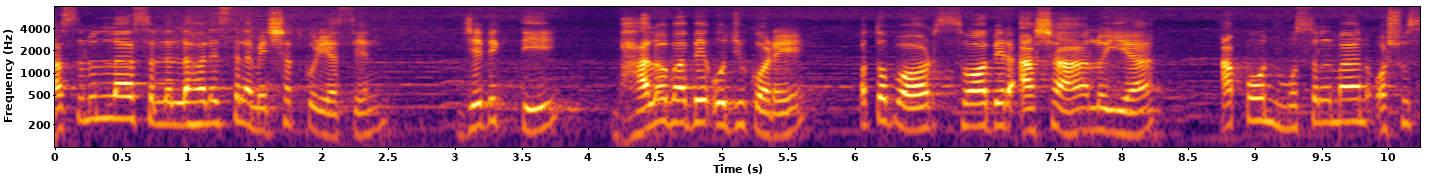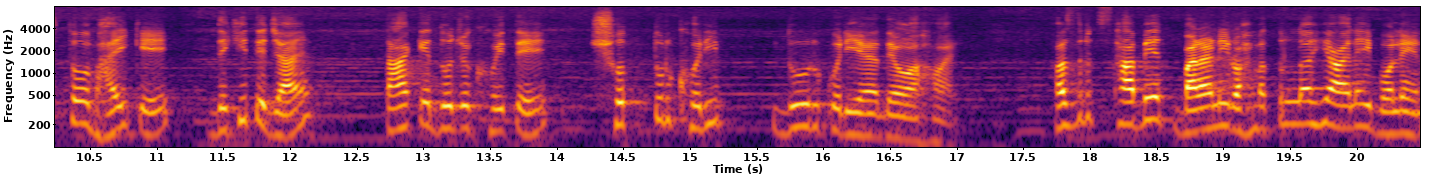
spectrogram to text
রাসুলুল্লাহ সাল্লাহ আলাইসাল্লাম ইরশাদ করিয়াছেন, যে ব্যক্তি ভালোভাবে অজু করে, অতপর সবের আশা লইয়া আপন মুসলমান অসুস্থ ভাইকে দেখিতে যায়, তাহাকে দোজক হইতে সত্তর খরিফ দূর করিয়া দেওয়া হয়। হজরত সাবেদ বারানী রহমতুল্লাহ আলাই বলেন,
